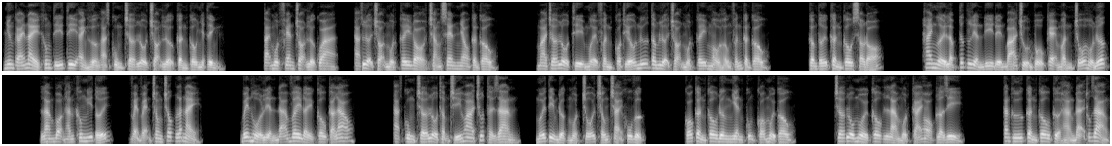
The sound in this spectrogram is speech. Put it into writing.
nhưng cái này không tí ti ảnh hưởng ạt cùng chợ lộ chọn lựa cần câu nhiệt tình. Tại một phen chọn lựa qua ạt lựa chọn một cây đỏ trắng xen nhau cần câu. Mà chợ lộ thì mười phần có thiếu nữ tâm lựa chọn một cây màu hồng phấn cần câu. Cầm tới cần câu sau đó, hai người lập tức liền đi đến bá chủ bộ kẹ mẩn chỗ hồ nước. Làm bọn hắn không nghĩ tới, vẹn vẹn trong chốc lát này, bên hồ liền đã vây đầy câu cá lão. Ạt cùng chớ lộ thậm chí hoa chút thời gian, mới tìm được một chỗ chống trải khu vực. Có cần câu đương nhiên cũng có mồi câu. Chợ lộ mồi câu là một cái họ là gì? Căn cứ cần câu cửa hàng đại thúc giảng,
